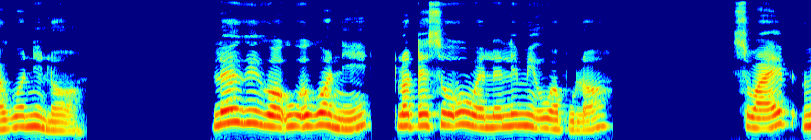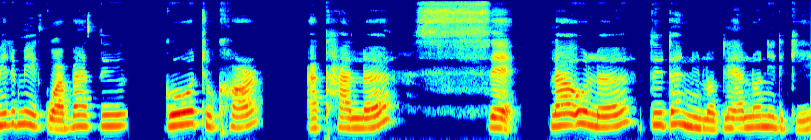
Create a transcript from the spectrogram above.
အကောနိလောလေဂီကိုဦးအကောနိလော်တဆူအိုဝဲလလမီဝပူလော swipe မိဒမီကွာဘတ်သူ go to car a color set လာအိုလသူတနူလောကလေအလောနိတကေ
